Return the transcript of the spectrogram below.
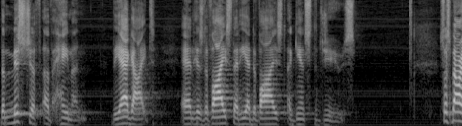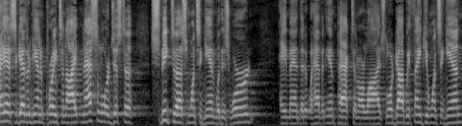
the mischief of Haman, the Agagite, and his device that he had devised against the Jews. So let's bow our heads together again and pray tonight and ask the Lord just to speak to us once again with His Word. Amen. That it would have an impact in our lives. Lord God, we thank you once again.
